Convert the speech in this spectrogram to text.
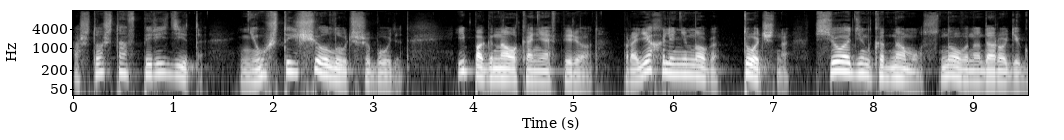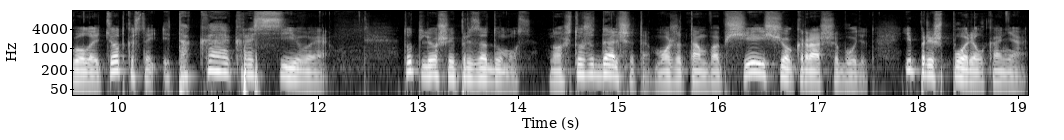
а что ж там впереди-то? Неужто еще лучше будет? И погнал коня вперед. Проехали немного, точно, все один к одному. Снова на дороге голая тетка стоит и такая красивая. Тут Леша и призадумался. Ну а что же дальше-то? Может, там вообще еще краше будет? И пришпорил коня.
